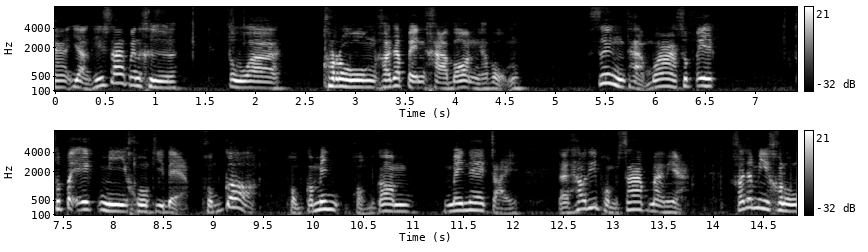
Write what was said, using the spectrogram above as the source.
ฮะ อย่างที่ทราบกันคือ ตัวโครงเขาจะเป็นคาร์บอนครับผม ซึ่งถามว่าซูเปอร์เอ็กซูเปอร์เอ็กมีโครงกี่แบบ ผมก็ผมก็ไม่ผมก็ไม่แน่ใจ แต่เท่าที่ผมทราบมาเนี่ยเขาจะมีโครง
